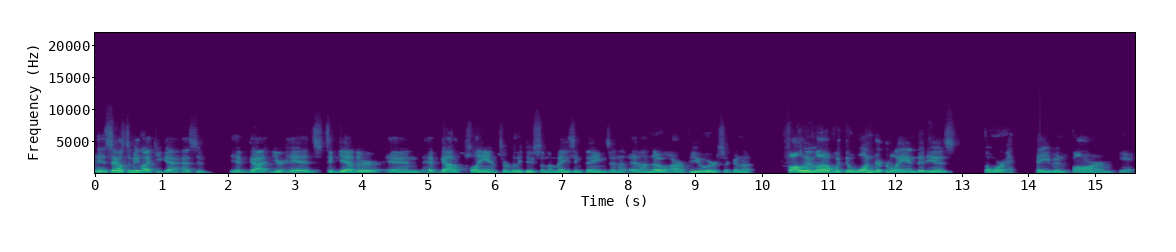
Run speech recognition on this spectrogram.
it sounds to me like you guys have have got your heads together and have got a plan to really do some amazing things. And and I know our viewers are going to fall in love with the wonderland that is Thor Haven Farm. Yes.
